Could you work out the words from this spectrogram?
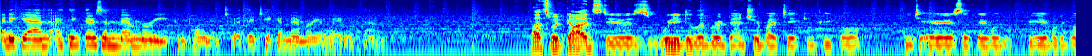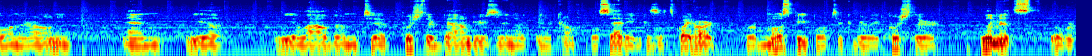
And again, I think there's a memory component to it. They take a memory away with them. That's what guides do is we deliver adventure by taking people into areas that they wouldn't be able to go on their own and and we we allow them to push their boundaries in a, in a comfortable setting because it's quite hard for most people to really push their limits over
